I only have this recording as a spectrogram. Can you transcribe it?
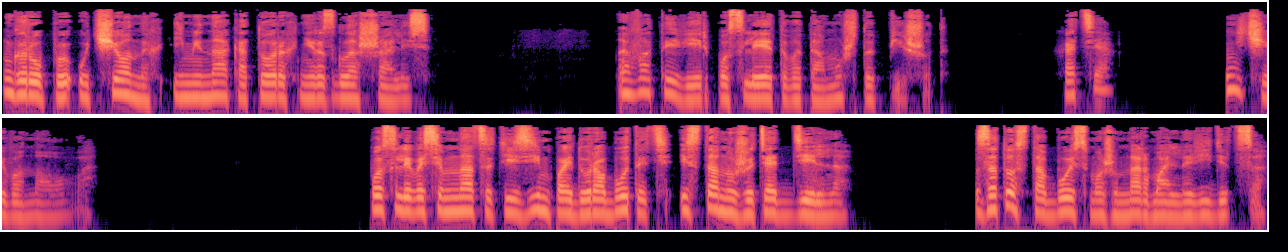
группы ученых, имена которых не разглашались. Вот и верь после этого тому, что пишут. Хотя ничего нового. После 18 зим пойду работать и стану жить отдельно. Зато с тобой сможем нормально видеться.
